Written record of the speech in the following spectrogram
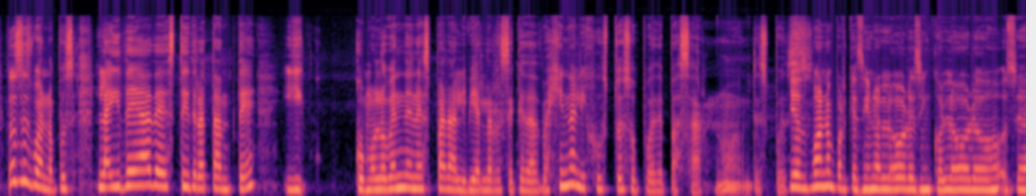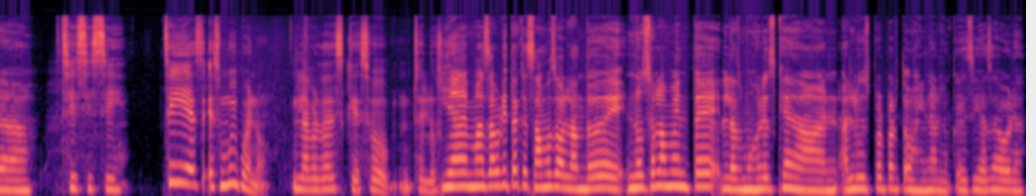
Entonces, bueno, pues la idea de este hidratante y como lo venden es para aliviar la resequedad vaginal y justo eso puede pasar, ¿no? Después. Y es bueno porque sin olor o sin coloro, o sea... Sí, sí, sí. Sí, es, es muy bueno. La verdad es que eso se los... Y además ahorita que estamos hablando de no solamente las mujeres que dan a luz por parto vaginal, lo que decías ahora,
